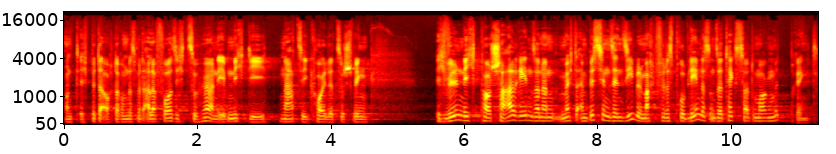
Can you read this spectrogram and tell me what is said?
Und ich bitte auch darum, das mit aller Vorsicht zu hören, eben nicht die Nazi-Keule zu schwingen, ich will nicht pauschal reden, sondern möchte ein bisschen sensibel machen für das Problem, das unser Text heute Morgen mitbringt.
